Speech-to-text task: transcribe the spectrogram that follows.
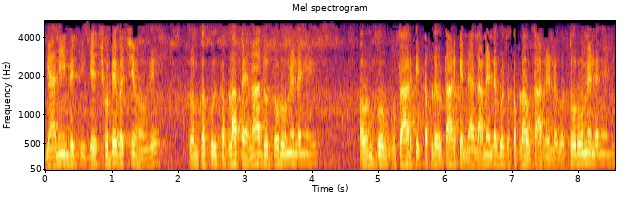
ज्ञानी व्यक्ति जैसे छोटे बच्चे होंगे तो उनका कोई कपड़ा पहना दो तो रोने लगेंगे। और उनको उतार के कपड़े उतार के नहलाने लगो तो कपड़ा उतारने लगो तो रोने लगेंगे?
